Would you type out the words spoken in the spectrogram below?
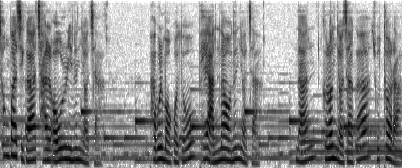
청바지가 잘 어울리는 여자. 밥을 먹어도 배 안 나오는 여자. 난 그런 여자가 좋더라.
